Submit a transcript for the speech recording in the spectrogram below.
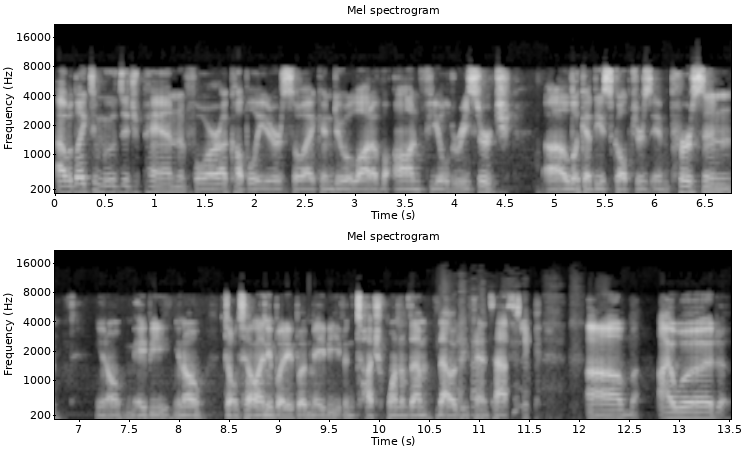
I would like to move to Japan for a couple years so I can do a lot of on-field research, uh, look at these sculptures in person. You know, maybe you know, don't tell anybody, but maybe even touch one of them. That would be fantastic. um, I would,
